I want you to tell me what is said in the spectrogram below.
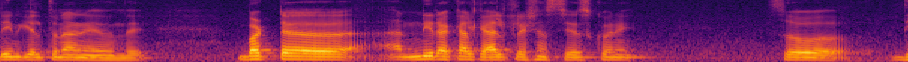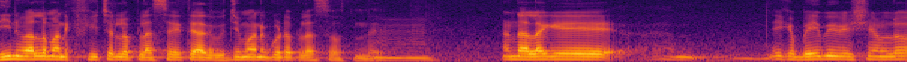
దీనికి వెళ్తున్నానే ఉంది. బట్ అన్ని రకాల క్యాలిక్యులేషన్స్ చేసుకొని సో దీనివల్ల మనకి ఫ్యూచర్లో ప్లస్ అయితే అది ఉద్యమానికి కూడా ప్లస్ అవుతుంది. అండ్ అలాగే ఇక బేబీ విషయంలో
